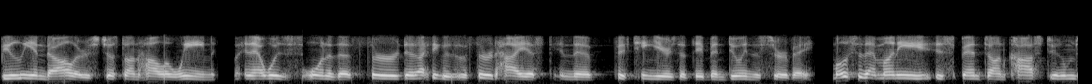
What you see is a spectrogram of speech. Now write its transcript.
billion just on Halloween. And that was one of the third, I think it was the third highest in the 15 years that they've been doing the survey. Most of that money is spent on costumes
